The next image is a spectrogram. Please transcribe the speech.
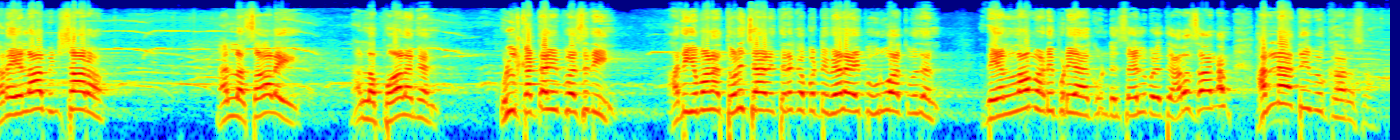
தடையெல்லாம் மின்சாரம் நல்ல சாலை நல்ல பாலங்கள் உள்கட்டமைப்பு வசதி அதிகமான தொழிற்சாலை திறக்கப்பட்டு வேலைவாய்ப்பு உருவாக்குவதல் இதையெல்லாம் அடிப்படையாக கொண்டு செயல்படுத்திய அரசாங்கம் அண்ணா திமுக அரசாங்கம்.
